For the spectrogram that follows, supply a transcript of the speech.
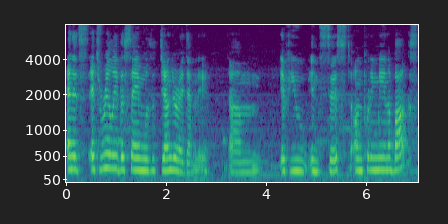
and it's it's really the same with gender identity. Um, if you insist on putting me in a box,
